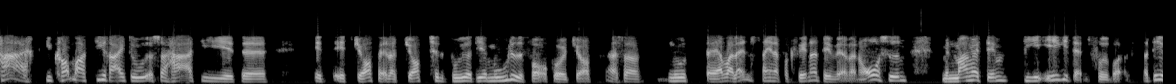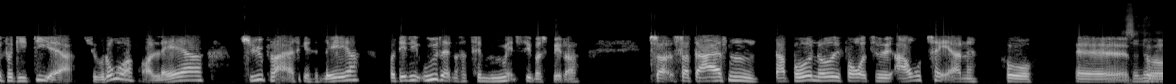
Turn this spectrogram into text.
har, de kommer direkte ud, og så har de et, øh, et, et job eller jobtilbud, og de har mulighed for at gå i job. Altså nu, da jeg var landstræner for kvinder, det er ved at være nogle år siden, men mange af dem, de er ikke i dansk fodbold. Og det er fordi, de er psykologer og lærere, sygeplejerske, læger, og det de uddanner sig til, mens de var spillere. Så, så der er sådan, der er både noget i forhold til aftagerne på øh, altså nu, på,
